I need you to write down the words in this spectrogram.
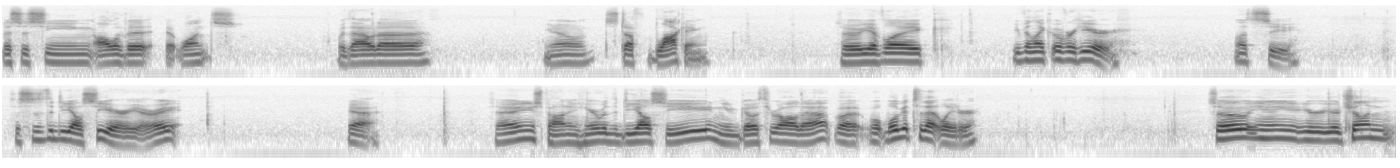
this is seeing all of it at once without uh you know, stuff blocking. So you have like, even like over here. Let's see. This is the DLC area, right? Yeah. So you spawn in here with the DLC and you go through all that, but we'll, we'll get to that later. So, you know, you're, you're chilling,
